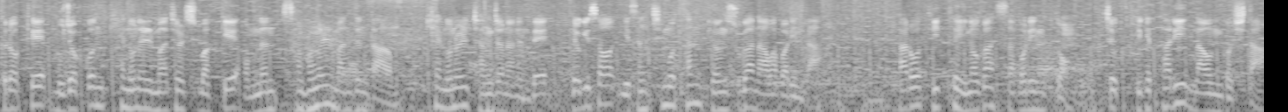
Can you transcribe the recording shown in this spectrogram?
그렇게 무조건 캐논을 맞을 수밖에 없는 상황을 만든 다음 캐논을 장전하는데 여기서 예상치 못한 변수가 나와버린다. 바로 디테이너가 싸버린 똥, 즉 기계팔이 나온 것이다.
